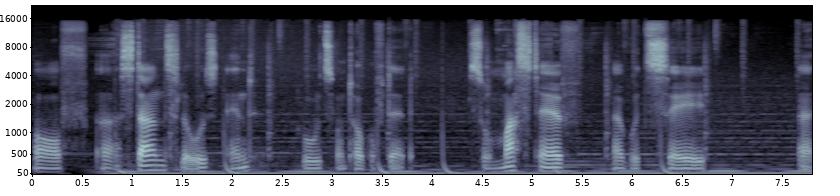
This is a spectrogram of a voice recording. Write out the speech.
of uh, stun, slows and roots on top of that. So must have, I would say, uh,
